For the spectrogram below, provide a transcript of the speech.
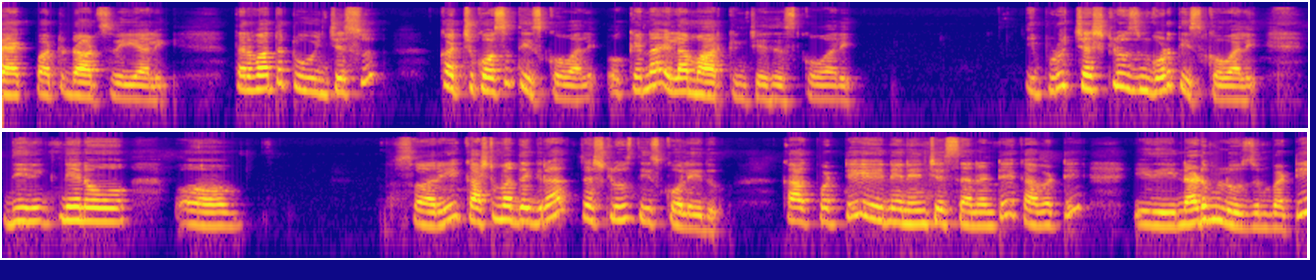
బ్యాక్ పార్ట్ డాట్స్ వేయాలి. తర్వాత టూ ఇంచెస్ ఖర్చు కోసం తీసుకోవాలి. ఓకేనా? ఇలా మార్కింగ్ చేసేసుకోవాలి? ఇప్పుడు చెస్ట్ లూజ్ని కూడా తీసుకోవాలి. దీనికి నేను సారీ కస్టమర్ దగ్గర చెస్ట్ లూజ్ తీసుకోలేదు. కాకపోతే నేనేం చేశానంటే కాబట్టి ఇది నడుము లూజుని బట్టి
